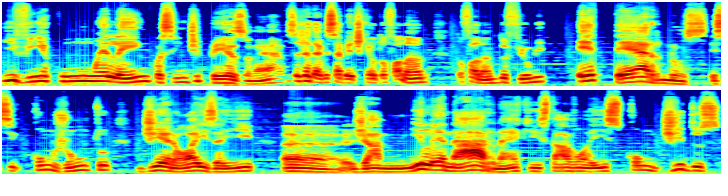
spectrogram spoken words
e vinha com um elenco assim de peso, né? Você já deve saber de quem eu tô falando. Tô falando do filme Eternos, esse conjunto de heróis aí uh, já milenar, né, que estavam aí escondidos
